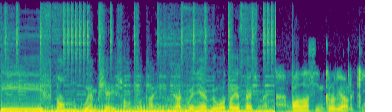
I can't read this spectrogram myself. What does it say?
I w tą głębsiejszą tutaj. Jakby nie było, to jesteśmy. Palas Inkrowiarki.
